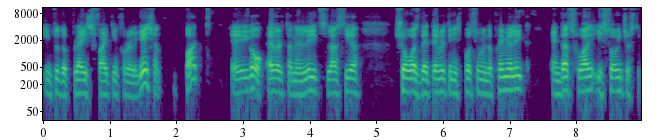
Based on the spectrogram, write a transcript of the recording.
into the place fighting for relegation. But there you go. Everton and Leeds last year show us that everything is possible in the Premier League, and that's why it's so interesting.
